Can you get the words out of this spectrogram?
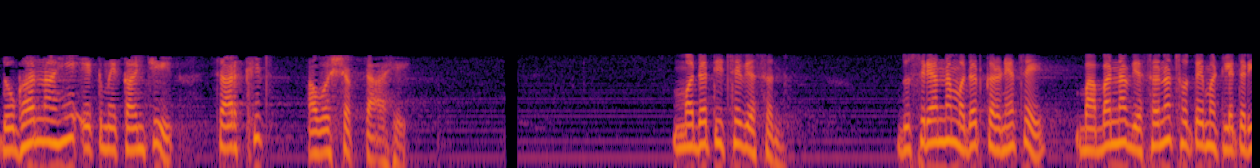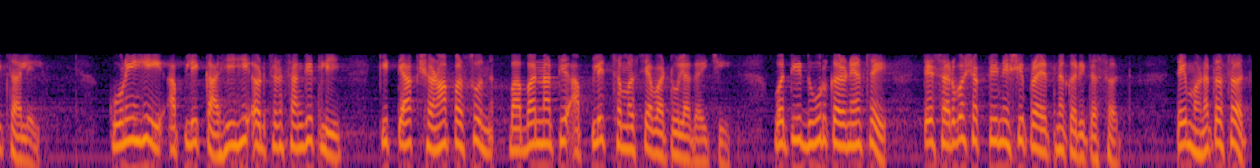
दोघांनाही एकमेकांची सारखीच आवश्यकता आहे. मदतीचे व्यसन. दुसऱ्यांना मदत करण्याचे बाबांना व्यसनच होते म्हटले तरी चालेल. कुणीही आपली काहीही अडचण सांगितली की त्या क्षणापासून बाबांना ती आपलीच समस्या वाटू लागायची व ती दूर करण्याचे ते सर्व शक्तीनिशी प्रयत्न करीत असत. ते म्हणत असत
